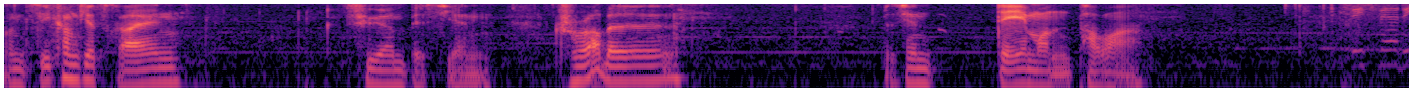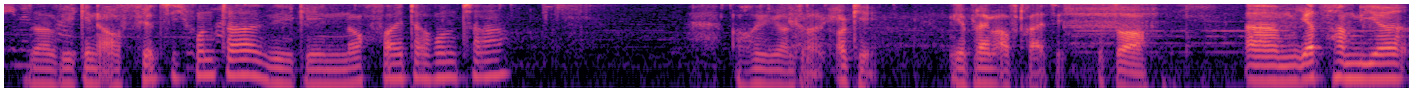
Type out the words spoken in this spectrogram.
Und sie kommt jetzt rein für ein bisschen Trouble. Bisschen Dämon Power. So, wir gehen auf 40 runter. Wir gehen noch weiter runter. Aurelion soll. Okay. Wir bleiben auf 30. So. Ähm, jetzt haben wir...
